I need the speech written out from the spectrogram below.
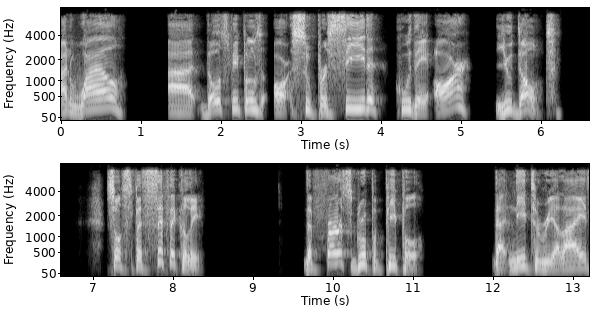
And while uh, those people are supersede who they are, you don't. So specifically, the first group of people that need to realize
